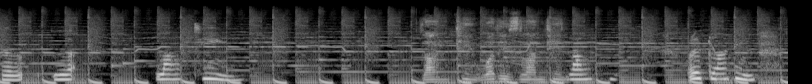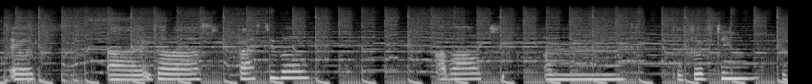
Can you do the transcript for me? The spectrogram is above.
the la- Lantern. Lantern. What is lantern? Lantern. What is Lantern? It's uh, it's a festival about um the fifteen the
